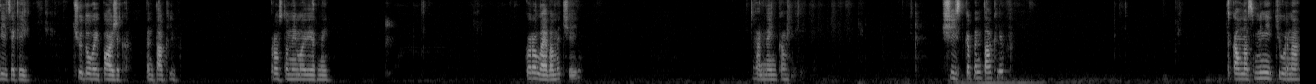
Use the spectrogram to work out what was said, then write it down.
Дивіться, який чудовий пажик пентаклів. Просто неймовірний. Королева мечей. Гарненько. Шістка пентаклів. Така у нас мініатюрна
